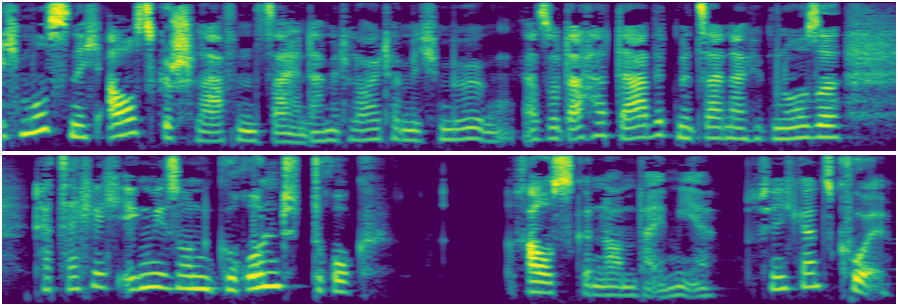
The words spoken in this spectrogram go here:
ich muss nicht ausgeschlafen sein, damit Leute mich mögen. Also da hat David mit seiner Hypnose tatsächlich irgendwie so einen Grunddruck rausgenommen bei mir. Finde ich ganz cool.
